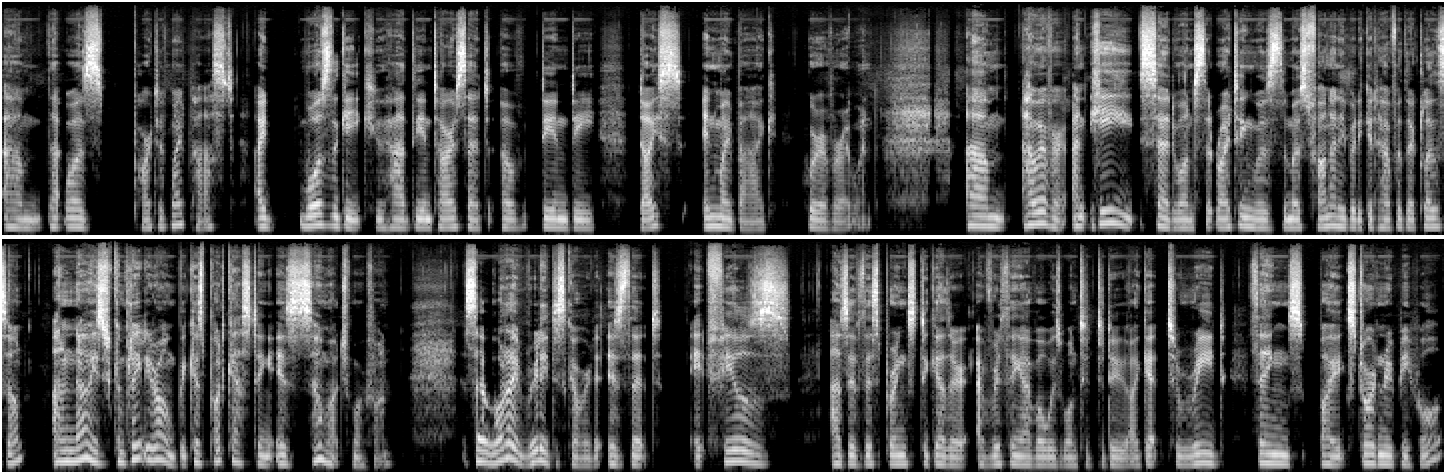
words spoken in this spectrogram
um, that was part of my past. I was the geek who had the entire set of D and D dice in my bag wherever I went. Um, however, and he said once that writing was the most fun anybody could have with their clothes on. And no, he's completely wrong because podcasting is so much more fun. So, what I really discovered is that it feels as if this brings together everything I've always wanted to do. I get to read things by extraordinary people,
